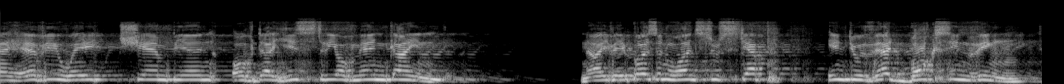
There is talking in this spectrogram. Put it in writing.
heavyweight champion of the history of mankind. Now if a person wants to step into that boxing ring,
